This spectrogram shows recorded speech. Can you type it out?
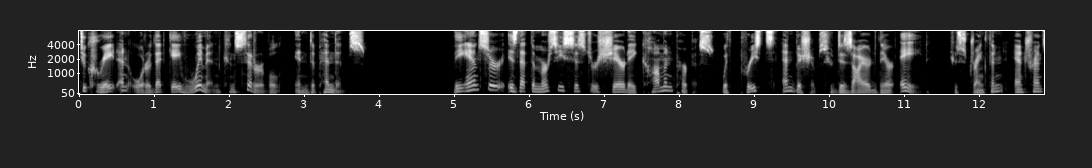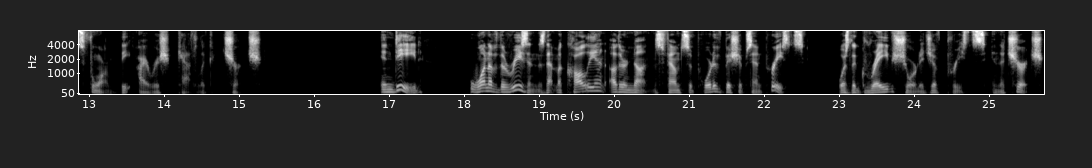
to create an order that gave women considerable independence? The answer is that the Mercy Sisters shared a common purpose with priests and bishops who desired their aid to strengthen and transform the Irish Catholic Church. Indeed, one of the reasons that McAuley and other nuns found supportive bishops and priests was the grave shortage of priests in the church.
